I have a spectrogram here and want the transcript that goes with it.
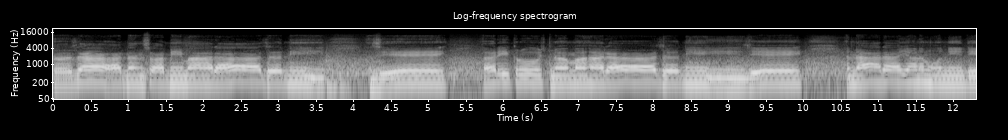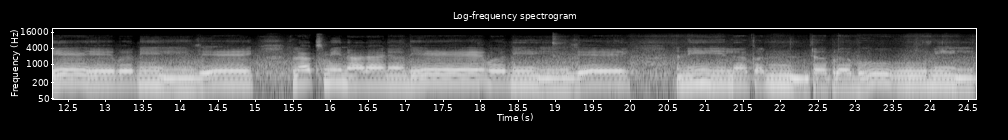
સહજાનંદ સ્વામી મહારાજની જય. હરિકૃષ્ણ મહારાજની જય. નારાયણ મુનિ દેવની જય. લક્ષ્મી નારાયણ દેવની જય. નીલકંઠ પ્રભુની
